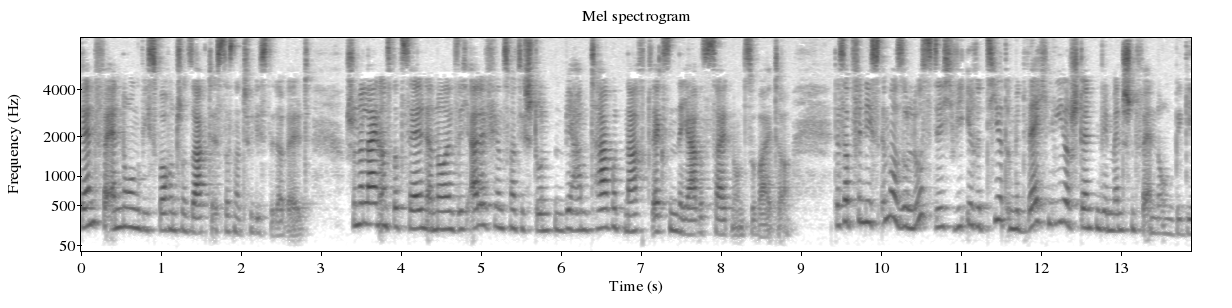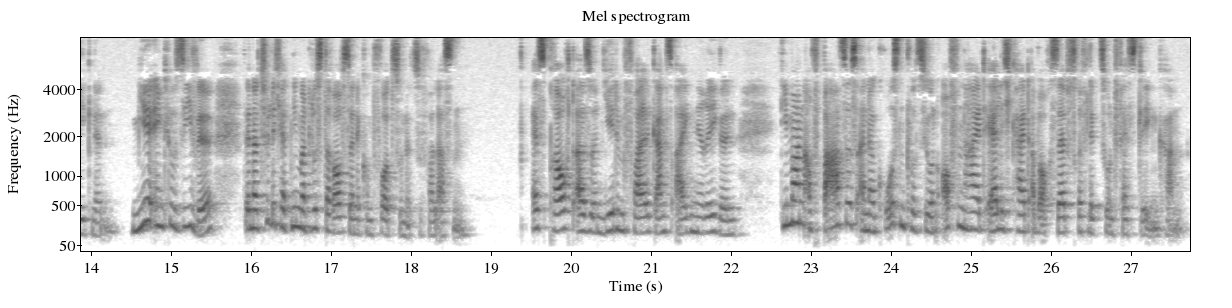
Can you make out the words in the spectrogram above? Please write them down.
Denn Veränderung, wie ich es vorhin schon sagte, ist das Natürlichste der Welt. Schon allein unsere Zellen erneuern sich alle 24 Stunden, wir haben Tag und Nacht, wechselnde Jahreszeiten und so weiter. Deshalb finde ich es immer so lustig, wie irritiert und mit welchen Widerständen wir Menschen Veränderungen begegnen. Mir inklusive, denn natürlich hat niemand Lust darauf, seine Komfortzone zu verlassen. Es braucht also in jedem Fall ganz eigene Regeln, die man auf Basis einer großen Portion Offenheit, Ehrlichkeit, aber auch Selbstreflexion festlegen kann.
